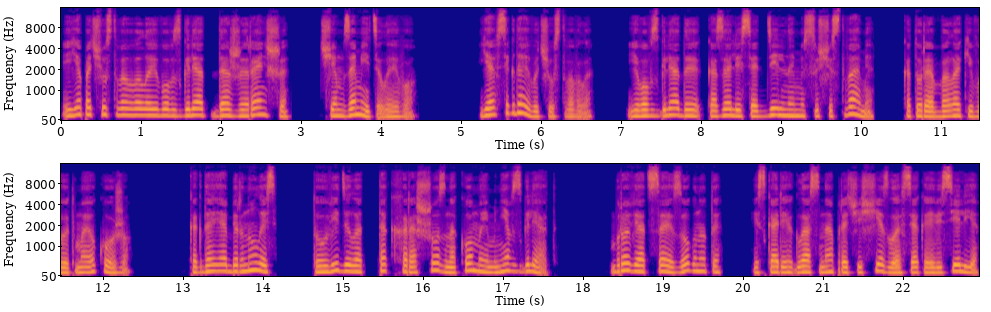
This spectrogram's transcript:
и я почувствовала его взгляд даже раньше, чем заметила его. Я всегда его чувствовала, его взгляды казались отдельными существами, которые обволакивают мою кожу. Когда я обернулась, то увидела так хорошо знакомый мне взгляд. Брови отца изогнуты, из карих глаз напрочь исчезло всякое веселье,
